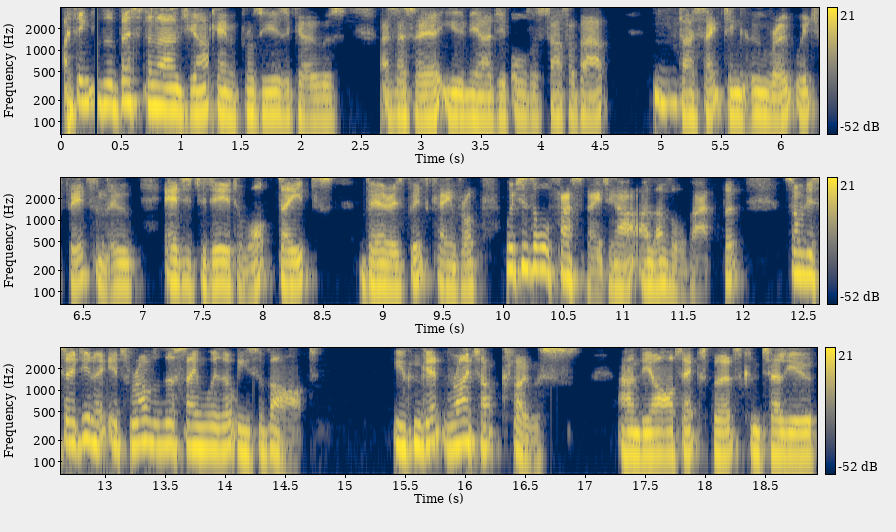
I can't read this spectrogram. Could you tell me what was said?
I think the best analogy I came across years ago was, as I say, at uni, I did all the stuff about mm-hmm. dissecting who wrote which bits and who edited it and what dates various bits came from, which is all fascinating. I, I love all that. But somebody said, you know, it's rather the same with a piece of art. You can get right up close and the art experts can tell you,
